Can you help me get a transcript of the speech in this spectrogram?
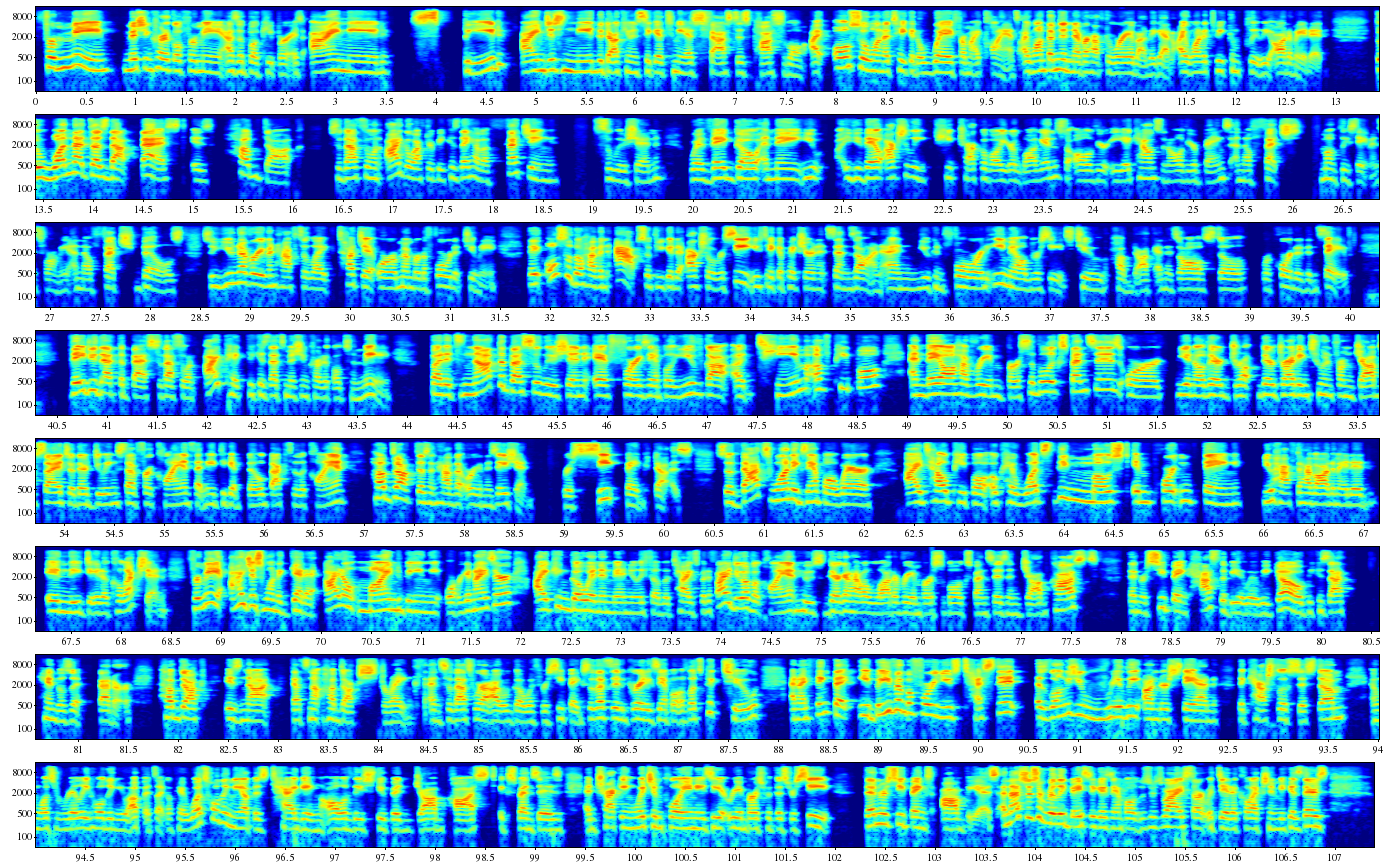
for me, mission critical for me as a bookkeeper is I need speed. I just need the documents to get to me as fast as possible. I also want to take it away from my clients. I want them to never have to worry about it again. I want it to be completely automated. The one that does that best is HubDoc. So that's the one I go after because they have a fetching solution where they go and they you they'll actually keep track of all your logins to all of your e accounts and all of your banks and they'll fetch monthly statements for me and they'll fetch bills. So you never even have to like touch it or remember to forward it to me. They also they'll have an app. So if you get an actual receipt, you take a picture and it sends on and you can forward emailed receipts to HubDoc and it's all still recorded and saved. They do that the best. So that's the one I pick because that's mission critical to me but it's not the best solution if for example you've got a team of people and they all have reimbursable expenses or you know they're dr- they're driving to and from job sites or they're doing stuff for clients that need to get billed back to the client hubdoc doesn't have that organization. Receipt bank does. So that's one example where i tell people okay what's the most important thing you have to have automated in the data collection. For me, I just want to get it. I don't mind being the organizer. I can go in and manually fill the tags. But if I do have a client who's they're going to have a lot of reimbursable expenses and job costs, then receipt bank has to be the way we go because that handles it better. HubDoc is not that's not HubDoc's strength. And so that's where I would go with Receipt Bank. So that's a great example of let's pick two. And I think that even before you test it, as long as you really understand the cash flow system and what's really holding you up, it's like, okay, what's holding me up is tagging all of these stupid job cost expenses and tracking which employee needs to get reimbursed with this receipt then receipt bank's obvious. And that's just a really basic example, which is why I start with data collection because there's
